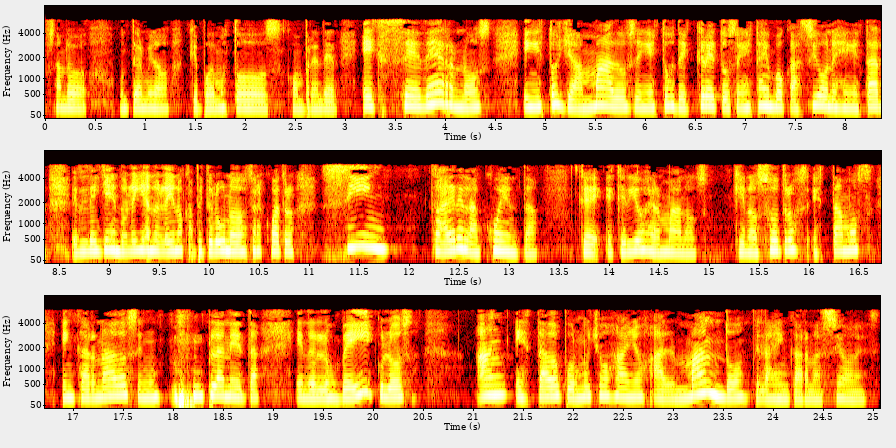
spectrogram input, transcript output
usando un término que podemos todos comprender, excedernos en estos llamados, en estos decretos, en estas invocaciones, en estar leyendo, leyendo, leyendo capítulo 1, 2, 3, 4, sin caer en la cuenta que, eh, queridos hermanos, que nosotros estamos encarnados en un planeta en donde los vehículos han estado por muchos años al mando de las encarnaciones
